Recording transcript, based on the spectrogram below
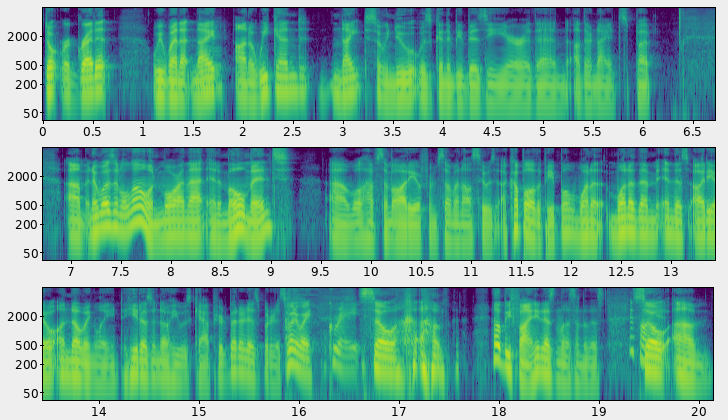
don't regret it. We went at night on a weekend night so we knew it was going to be busier than other nights. But um, and I wasn't alone. More on that in a moment. Uh, we'll have some audio from someone else who was a couple other people. One of one of them in this audio unknowingly. He doesn't know he was captured, but it is what it is. So anyway, Great. So um, he'll be fine. He doesn't listen to this. It's so um,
